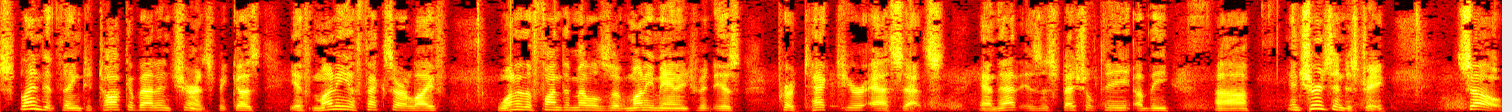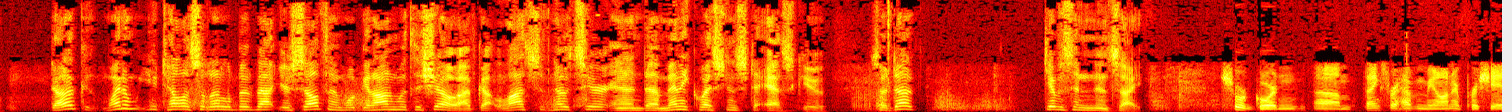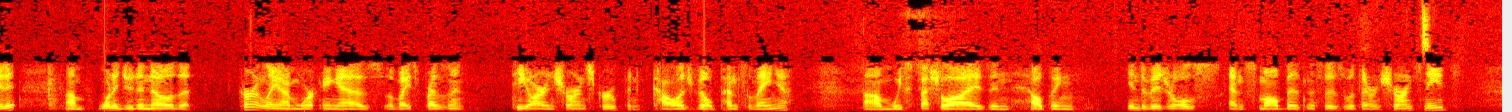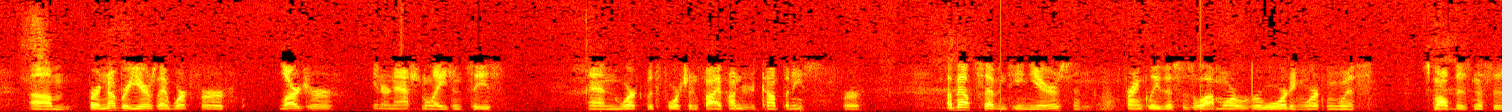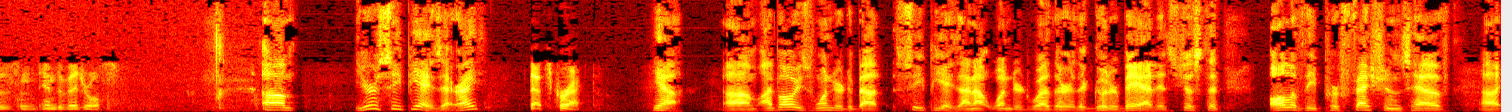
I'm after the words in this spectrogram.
splendid thing to talk about insurance because if money affects our life, one of the fundamentals of money management is protect your assets. And that is a specialty of the uh, insurance industry. So, Doug, why don't you tell us a little bit about yourself and we'll get on with the show. I've got lots of notes here and uh, many questions to ask you. So, Doug, give us an insight. Sure, Gordon. Um, thanks for having me on. I appreciate it. Um, wanted you to know that currently I'm working as a vice president TR Insurance Group in Collegeville, Pennsylvania. Um, we specialize in helping individuals and small businesses with their insurance needs. Um, for a number of years, I worked for larger international agencies and worked with Fortune 500 companies for about 17 years. And frankly, this is a lot more rewarding working with small businesses and individuals. Um, you're a CPA, is that right? That's correct. Yeah. Um, I've always wondered about CPAs. I not wondered whether they're good or bad. It's just that all of the professions have uh,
